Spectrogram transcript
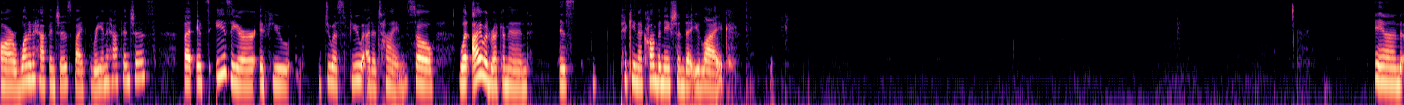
are one and a half inches by three and a half inches, but it's easier if you do a few at a time. So what I would recommend is picking a combination that you like. And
